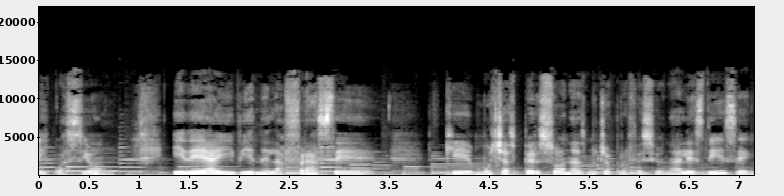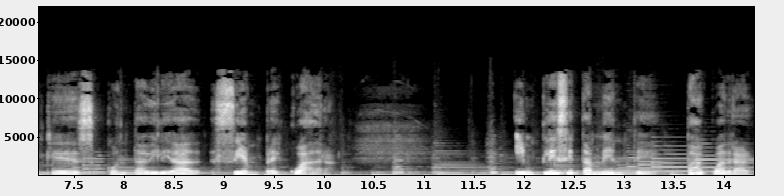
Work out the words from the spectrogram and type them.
ecuación y de ahí viene la frase que muchas personas, muchos profesionales dicen que es contabilidad siempre cuadra. Implícitamente va a cuadrar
